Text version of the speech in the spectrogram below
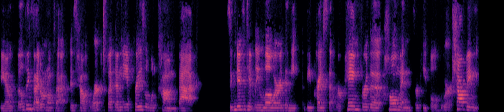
the outbuildings. I don't know if that is how it worked, but then the appraisal would come back significantly lower than the, the price that we're paying for the home and for people who are shopping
